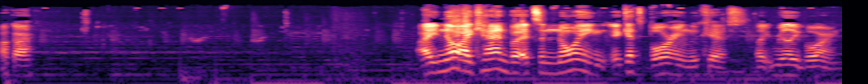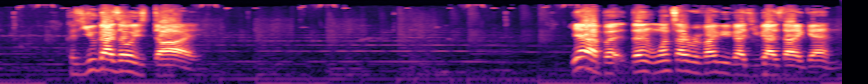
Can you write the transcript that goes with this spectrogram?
Okay. I know I can, but it's annoying. It gets boring, Lucas. Like, really boring. Because you guys always die. Yeah, but then once I revive you guys, you guys die again.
